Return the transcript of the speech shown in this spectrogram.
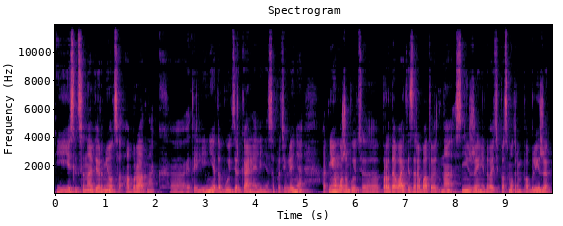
И если цена вернется обратно к а, этой линии, это будет зеркальная линия сопротивления, от нее можно будет продавать и зарабатывать на снижении. Давайте посмотрим поближе.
